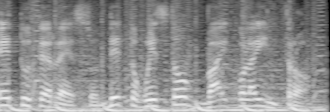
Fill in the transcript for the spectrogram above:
e tutto il resto. Detto questo vai con la intro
